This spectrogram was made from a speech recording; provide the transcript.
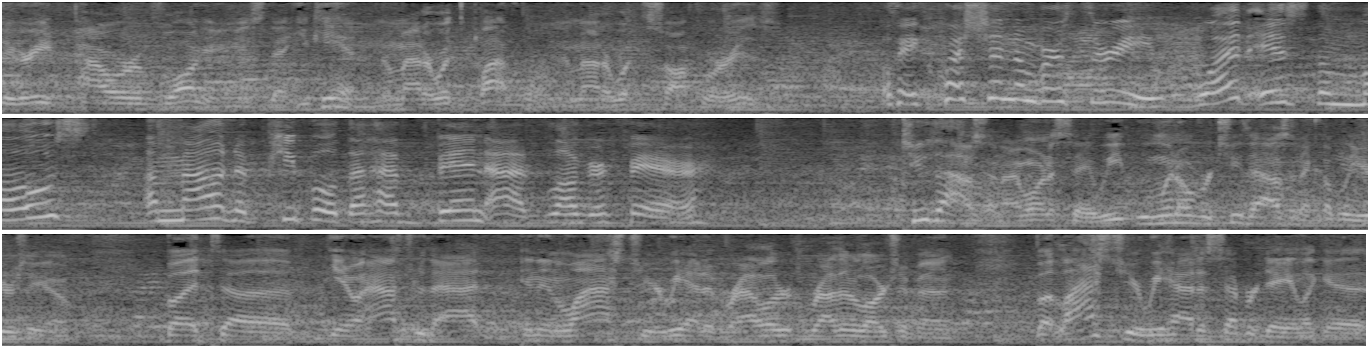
the great power of vlogging is that you can, no matter what the platform, no matter what the software is. Okay, question number three What is the most amount of people that have been at Vloggerfair? 2,000, I want to say. We, we went over 2,000 a couple years ago. But uh, you know, after that, and then last year we had a rather rather large event. But last year we had a separate day, like a,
